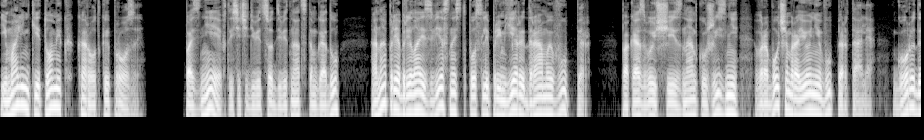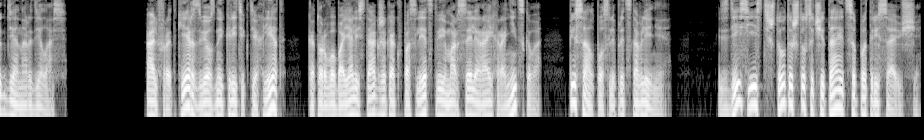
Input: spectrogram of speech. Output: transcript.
и маленький томик короткой прозы. Позднее, в 1919 году, она приобрела известность после премьеры драмы «Вуппер», показывающей изнанку жизни в рабочем районе Вупперталя, города, где она родилась. Альфред Кер, звездный критик тех лет, которого боялись так же, как впоследствии Марселя Райхраницкого, писал после представления. «Здесь есть что-то, что сочетается потрясающе.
